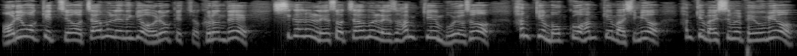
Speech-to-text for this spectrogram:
어려웠겠죠. 짬을 내는 게 어려웠겠죠. 그런데 시간을 내서 짬을 내서 함께 모여서 함께 먹고 함께 마시며 함께 말씀을 배우며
